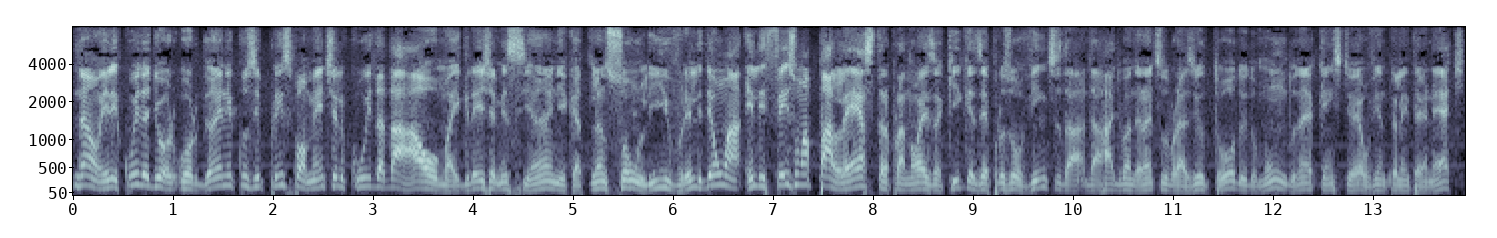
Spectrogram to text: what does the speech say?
Não, ele cuida de orgânicos e principalmente ele cuida da alma. A Igreja Messiânica lançou um livro. Ele deu uma, ele fez uma palestra para nós aqui, quer dizer, para os ouvintes da, da Rádio Bandeirantes do Brasil todo e do mundo, né? Quem estiver ouvindo pela internet.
